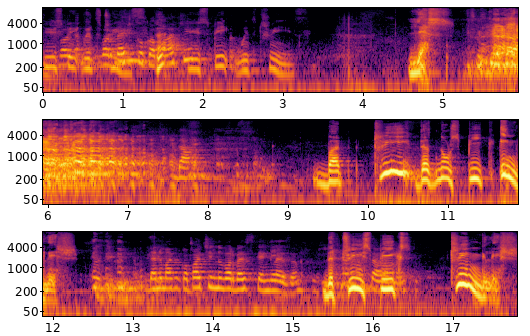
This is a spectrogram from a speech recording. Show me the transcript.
Do you speak with trees? cu Do you speak with trees? Yes. But tree does not speak English. Dar numai că copacii nu vorbesc engleză. The tree speaks Tringlish.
